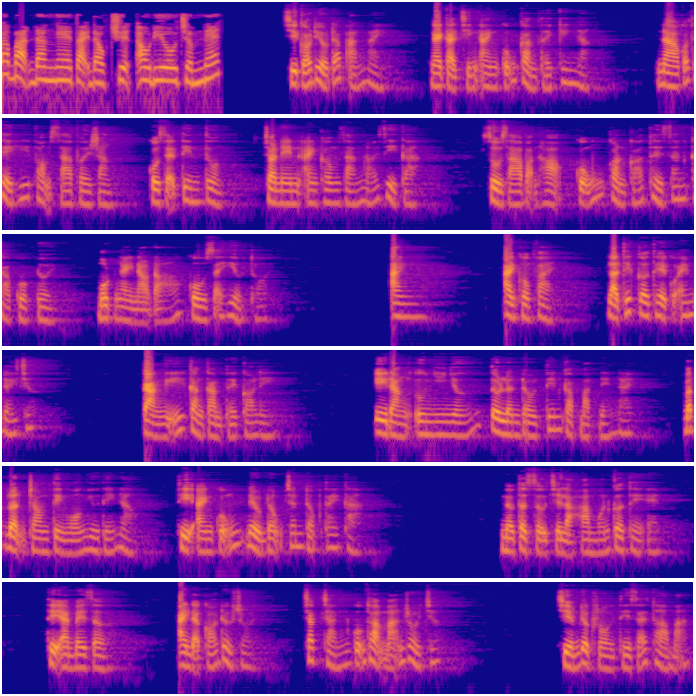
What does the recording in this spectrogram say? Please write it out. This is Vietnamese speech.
Các bạn đang nghe tại đọc truyện audio.net Chỉ có điều đáp án này, ngay cả chính anh cũng cảm thấy kinh ngạc. Nào có thể hy vọng xa vời rằng cô sẽ tin tưởng, cho nên anh không dám nói gì cả. Dù sao bọn họ cũng còn có thời gian cả cuộc đời. Một ngày nào đó cô sẽ hiểu thôi. Anh... Anh không phải là thích cơ thể của em đấy chứ. Càng nghĩ càng cảm thấy có lý. Y đằng ưu nhi nhớ từ lần đầu tiên gặp mặt đến nay. Bất luận trong tình huống như thế nào, thì anh cũng đều động chân động tay cả. Nếu thật sự chỉ là ham muốn cơ thể em, thì em bây giờ, anh đã có được rồi, chắc chắn cũng thỏa mãn rồi chứ. Chiếm được rồi thì sẽ thỏa mãn,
